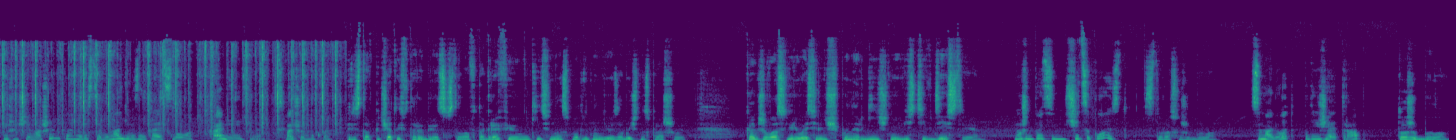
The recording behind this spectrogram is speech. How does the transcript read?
пишущая машинка, на листе бумаги возникает слово «комедия» с большой буквы. Перестав печатать, второй берет со стола фотографию Никитина, смотрит на нее и озабоченно спрашивает. «Как же вас, Юрий Васильевич, поэнергичнее ввести в действие?» Может быть, мчится поезд? Сто раз уже было. Самолет? Подъезжает трап? Тоже было.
